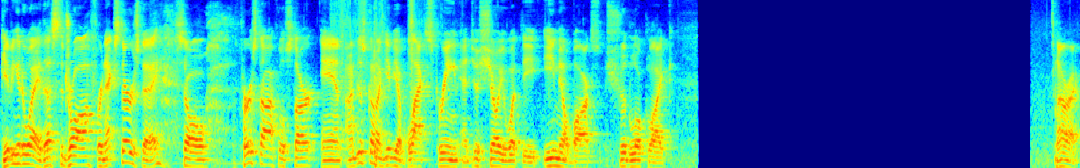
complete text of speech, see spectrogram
giving it away. That's the draw for next Thursday. So first off, we'll start, and I'm just gonna give you a black screen and just show you what the email box should look like. All right,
